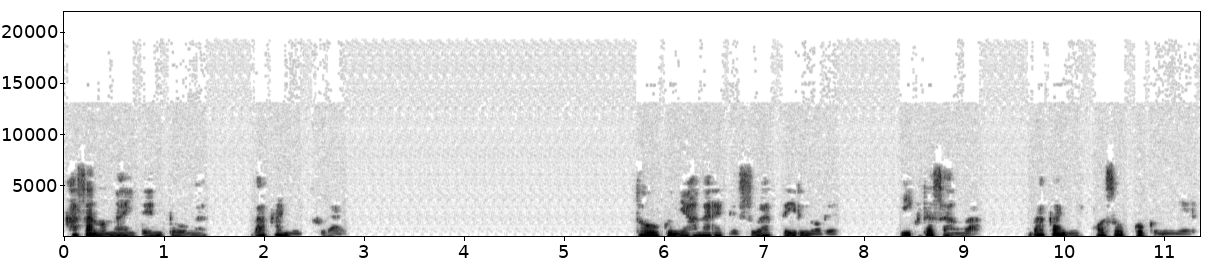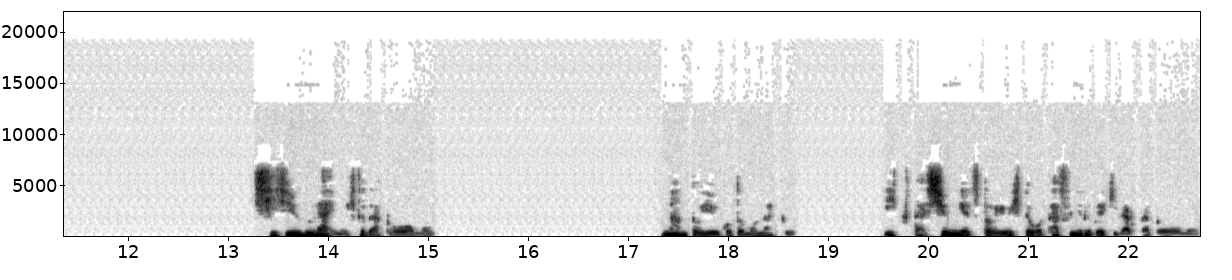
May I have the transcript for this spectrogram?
傘のない伝統が馬鹿に暗い。遠くに離れて座っているので、生田さんは馬鹿に細っこく見える。四十ぐらいの人だと思う。何ということもなく、生田春月という人を訪ねるべきだったと思う。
